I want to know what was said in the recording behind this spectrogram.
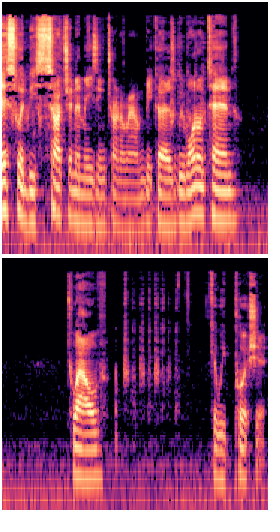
This would be such an amazing turnaround because we won on 10, 12. Can we push it?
